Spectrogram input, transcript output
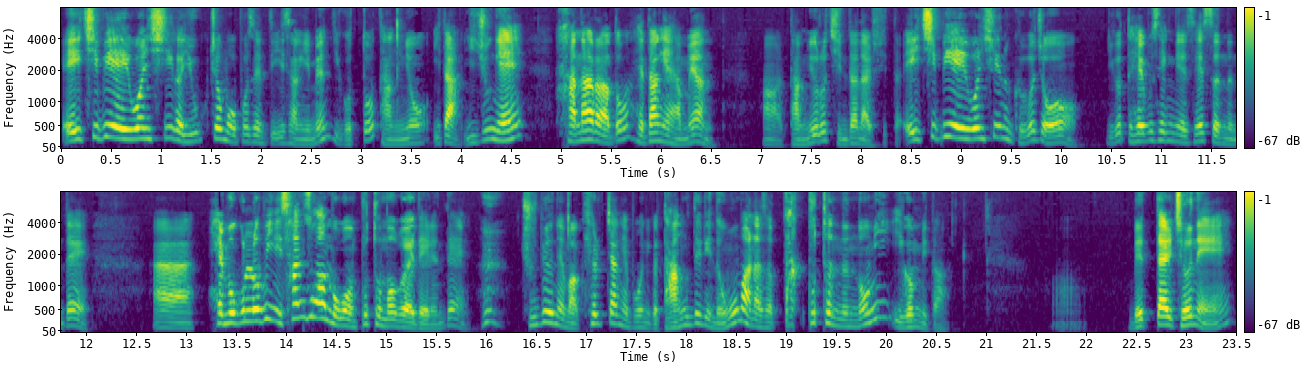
HbA1c가 6.5% 이상이면 이것도 당뇨이다. 이 중에 하나라도 해당해 하면 아, 당뇨로 진단할 수 있다. HbA1c는 그거죠. 이것도 해부 생리에서 했었는데 아, 헤모글로빈이 산소만 먹으면 붙어 먹어야 되는데 주변에 막 혈장에 보니까 당들이 너무 많아서 딱 붙었는 놈이 이겁니다. 어, 몇 달 전에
